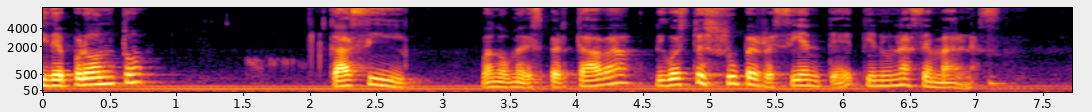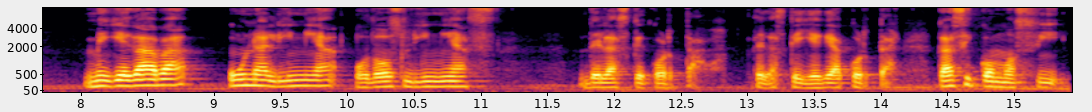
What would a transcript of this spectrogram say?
Y de pronto, casi cuando me despertaba, digo, esto es súper reciente, ¿eh? tiene unas semanas, me llegaba una línea o dos líneas de las que cortaba, de las que llegué a cortar, casi como si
